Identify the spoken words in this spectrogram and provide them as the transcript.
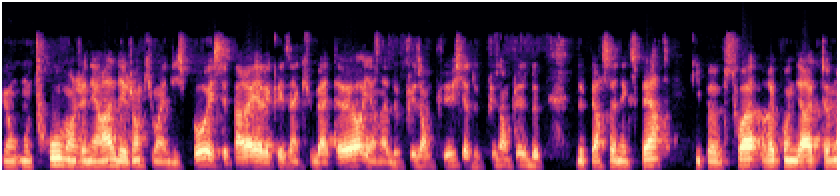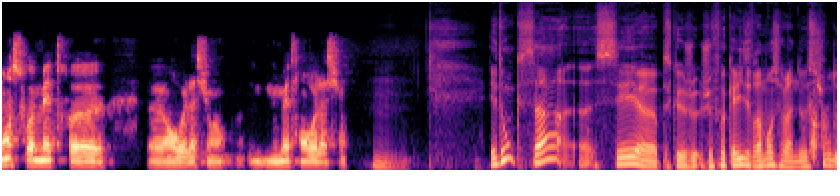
on, trouve en général des gens qui vont être dispo. Et c'est pareil avec les incubateurs. Il y en a de plus en plus. Il y a de plus en plus de, de personnes expertes qui peuvent soit répondre directement, soit mettre en relation, nous mettre en relation. Hmm. Et donc ça, euh, c'est euh, parce que je, focalise vraiment sur la notion de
